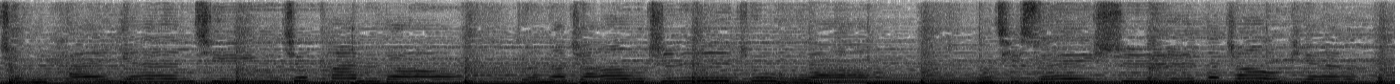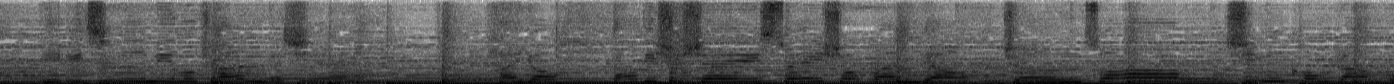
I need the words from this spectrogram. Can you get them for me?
睁开眼睛就看到的那张蜘蛛网。我七岁时的照片，第一次迷路穿的鞋，还有到底是谁随手关掉整座星空让我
